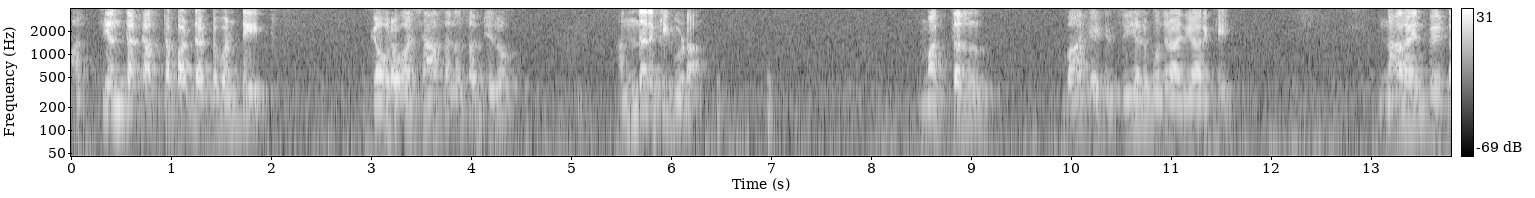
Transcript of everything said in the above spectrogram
అత్యంత కష్టపడ్డటువంటి గౌరవ శాసనసభ్యులు అందరికీ కూడా మక్తల్ వాకేటి శ్రీయర్ ముదిరాజు గారికి నారాయణపేట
